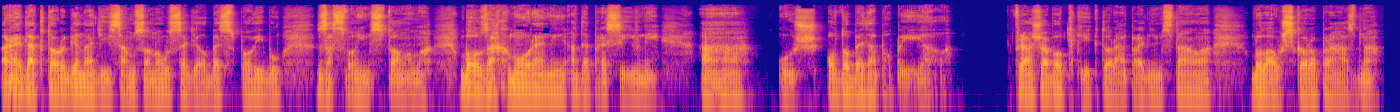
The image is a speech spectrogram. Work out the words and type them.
Redaktor Genadí Samsonov sedel bez pohybu za svojím stolom. Bol zachmúrený a depresívny a už od obeda popíjal. Fľaša vodky, ktorá pred ním stála, bola už skoro prázdna.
